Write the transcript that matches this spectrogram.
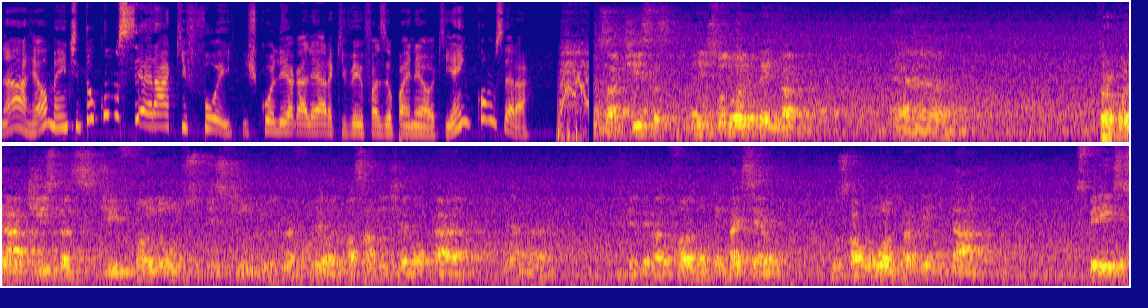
Ah, realmente. Então como será que foi escolher a galera que veio fazer o painel aqui, hein? Como será? Os artistas, a gente todo ano tenta é, procurar artistas de fandoms distintos. Né? Eu, ano passado a gente levou um cara é, de determinado fandom, vamos tentar esse ano buscar um outro para tentar experiências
